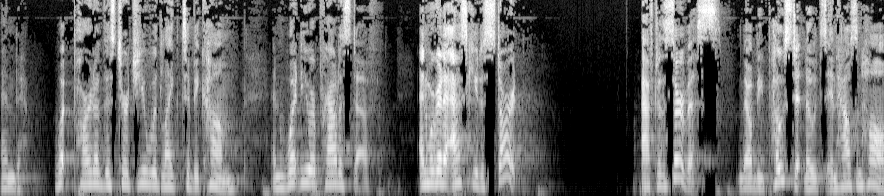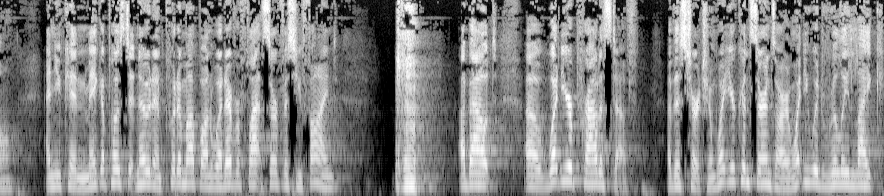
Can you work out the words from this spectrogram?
and what part of this church you would like to become and what you are proudest of. And we're going to ask you to start after the service. There'll be post it notes in House and Hall, and you can make a post it note and put them up on whatever flat surface you find about uh, what you're proudest of of this church and what your concerns are and what you would really like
